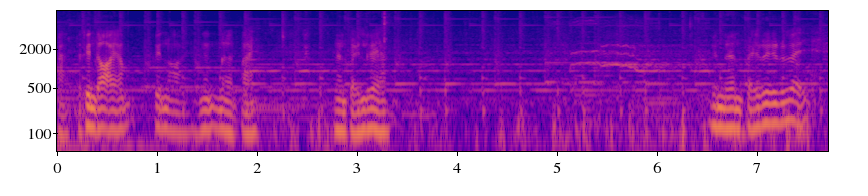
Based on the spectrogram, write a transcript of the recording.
อะแต่ขึ้นดอยครับขึ้นหน่อยเนินไปเนินไปเรื่อยครับขึ้นเนินไปเรื่อยๆ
